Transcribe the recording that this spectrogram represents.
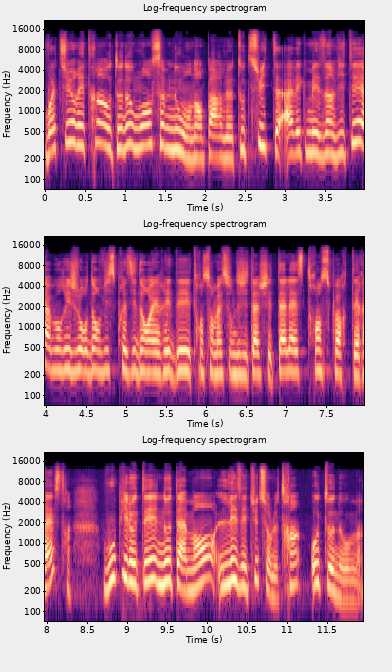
Voiture et train autonomes, où en sommes-nous? On en parle tout de suite avec mes invités. Amaury Jourdan, vice-président R&D et transformation digitale chez Thales Transport Terrestre. Vous pilotez notamment les études sur le train autonome.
